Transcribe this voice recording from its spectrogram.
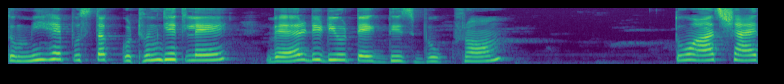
तुम्ही हे पुस्तक कुठून घेतले? Where did you take this book from तू आज शाळेत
